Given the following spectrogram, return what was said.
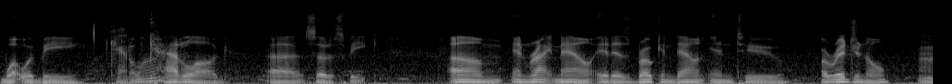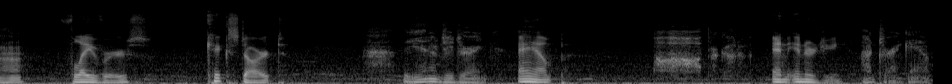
what would be Catalog. catalog uh, so to speak. Um, and right now it is broken down into original uh huh. flavors, kickstart, The energy drink. amp, Oh, I forgot about. and energy. I drank amp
